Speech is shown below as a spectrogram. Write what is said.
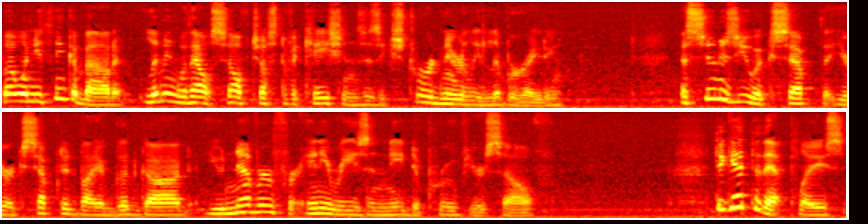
But when you think about it, living without self justifications is extraordinarily liberating. As soon as you accept that you're accepted by a good God, you never for any reason need to prove yourself. To get to that place,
